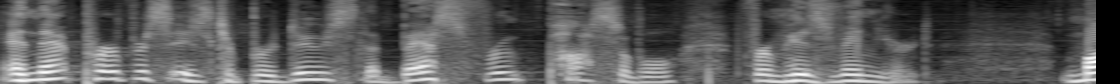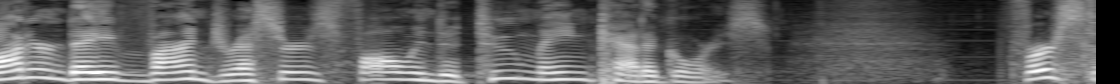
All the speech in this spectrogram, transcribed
and that purpose is to produce the best fruit possible from his vineyard. Modern day vine dressers fall into two main categories. First,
